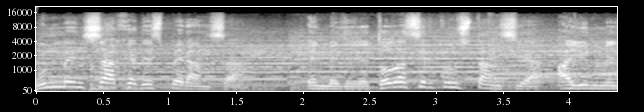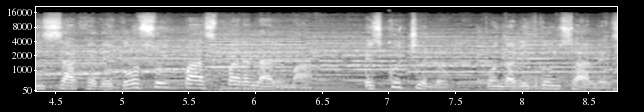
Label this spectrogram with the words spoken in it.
un mensaje de esperanza. En medio de toda circunstancia hay un mensaje de gozo y paz para el alma. Escúchelo con David González.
